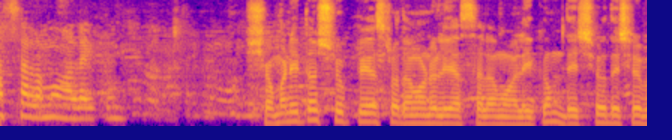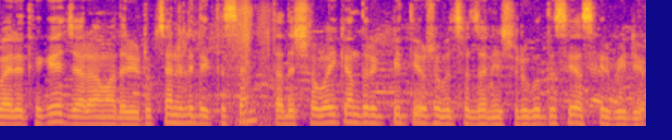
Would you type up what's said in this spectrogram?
আসসালামু আলাইকুম। সম্মানিত সুপ্রিয় শ্রোতা মণ্ডলী আসসালামু আলাইকুম। দেশ ও দেশের বাইরে থেকে যারা আমাদের ইউটিউব চ্যানেলটি দেখতেছেন তাদের সবাইকে আন্তরিক প্রীতি ও শুভেচ্ছা জানিয়ে শুরু করতেছি আজকের ভিডিও।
